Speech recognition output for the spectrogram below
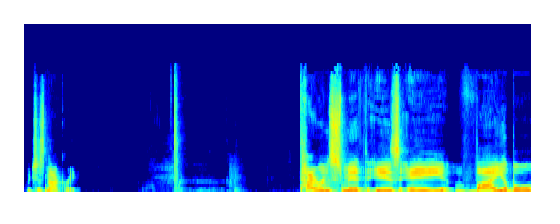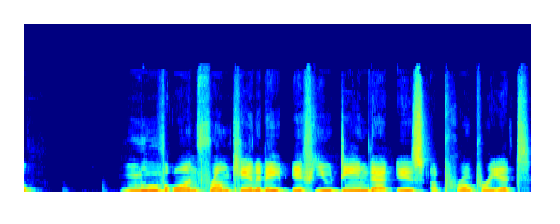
which is not great. Tyron Smith is a viable move on from candidate if you deem that is appropriate.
